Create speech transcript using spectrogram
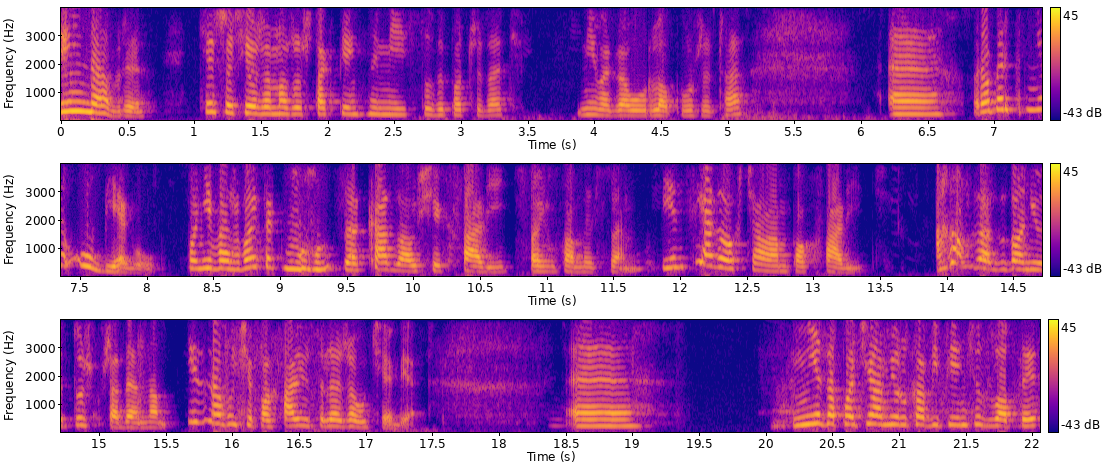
Dzień dobry. Cieszę się, że możesz w tak pięknym miejscu wypoczywać. Miłego urlopu życzę. E, Robert mnie ubiegł, ponieważ Wojtek mu zakazał się chwalić swoim pomysłem, więc ja go chciałam pochwalić. A on zadzwonił tuż przede mną i znowu się pochwalił, tyle że u ciebie. E, nie zapłaciłam Julkowi 5 złotych,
